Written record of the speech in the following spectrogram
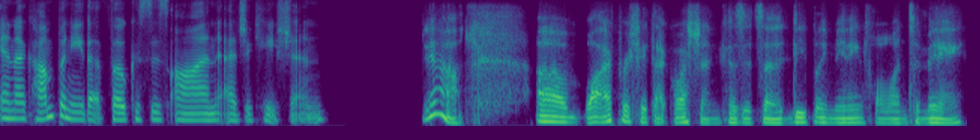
in a company that focuses on education? Yeah. Um, well, I appreciate that question because it's a deeply meaningful one to me.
